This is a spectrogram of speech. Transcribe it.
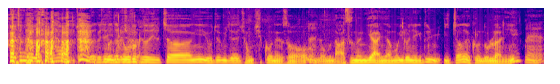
최창렬 교수님은 왜, 이제 왜 임종석? 비서실장이 요즘 이제 정치권에서 네. 너무 나서는 게 아니냐 뭐 이런 얘기도 좀 있잖아요. 그런 논란이. 네.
